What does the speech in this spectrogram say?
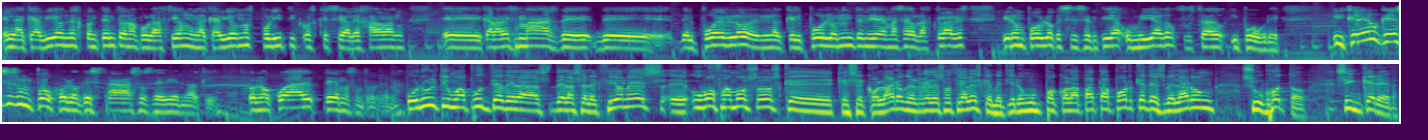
en la que había un descontento en la población, en la que había unos políticos que se alejaban eh, cada vez más de- de- del pueblo, en la que el pueblo no entendía demasiado las claves y era un pueblo que se sentía humillado, frustrado y pobre. Y creo que eso es un poco lo que está sucediendo aquí, con lo cual tenemos un problema. Un último apunte de las, de las elecciones. Eh, hubo famosos que, que se colaron en redes sociales que metieron un poco la pata porque desvelaron su voto sin querer.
